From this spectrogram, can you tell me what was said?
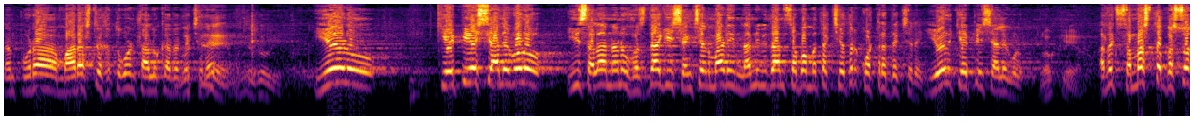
ನನ್ನ ಪೂರಾ ಮಹಾರಾಷ್ಟ್ರ ಹತ್ಕೊಂಡು ತಾಲೂಕಾದ ಅಧ್ಯಕ್ಷರೇ ಏಳು ಕೆ ಪಿ ಎಸ್ ಶಾಲೆಗಳು ಈ ಸಲ ನನಗೆ ಹೊಸದಾಗಿ ಸ್ಯಾಂಕ್ಷನ್ ಮಾಡಿ ನನ್ನ ವಿಧಾನಸಭಾ ಮತಕ್ಷೇತ್ರ ಕೊಟ್ಟರೆ ಅಧ್ಯಕ್ಷರೇ ಏಳು ಕೆ ಪಿ ಎಸ್ ಶಾಲೆಗಳು. ಓಕೆ. ಅದಕ್ಕೆ ಸಮಸ್ತ ಬಸವ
